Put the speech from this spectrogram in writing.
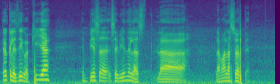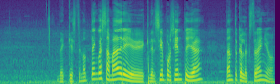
es lo que les digo, aquí ya empieza se viene la la mala suerte. De que este no tengo esa madre del 100% ya, tanto que lo extraño.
